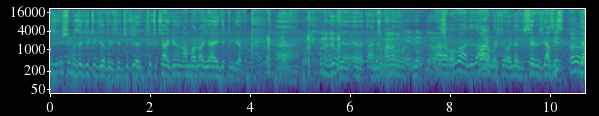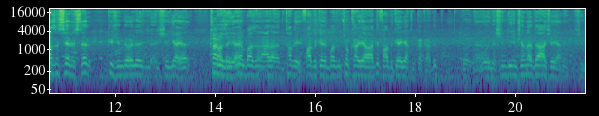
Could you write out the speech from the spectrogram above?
biz işimize gittik geldik işte. Küçük, küçük sahibinden ambarlığa yaya gittim geldim. ha. Öyle değil mi? Ya, evet aynen. O zaman öyle. araba var. Yok. değil mi? Araba var dedi. Var. Araba işte öyle servis yazın Y- evet. yazın servisler kışında öyle şey yaya Kar bazen yaya bazen ara tabii fabrikaya bazen çok kar yağardı fabrikaya yatıp kalkardık. Böyle. Yani öyle şimdi imkanlar daha şey yani. Şimdi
